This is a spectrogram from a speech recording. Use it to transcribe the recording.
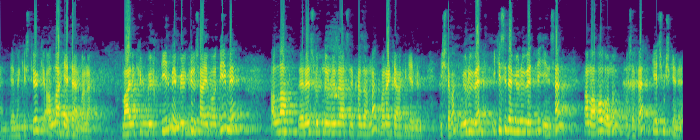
Yani demek istiyor ki Allah yeter bana. Malikül mülk değil mi? Mülkün sahibi o değil mi? Allah ve Resulünün rızasını kazanmak bana kafi gelir. İşte bak mürüvvet, ikisi de mürüvvetli insan ama o onu bu sefer geçmiş gene.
